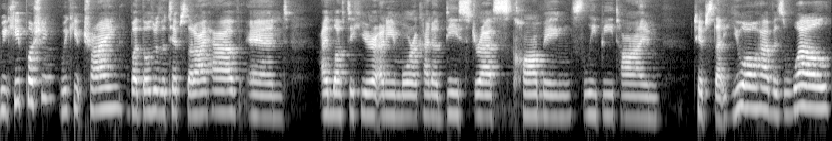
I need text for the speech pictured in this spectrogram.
we keep pushing, we keep trying, but those are the tips that I have, and I'd love to hear any more kind of de stress, calming, sleepy time tips that you all have as well.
